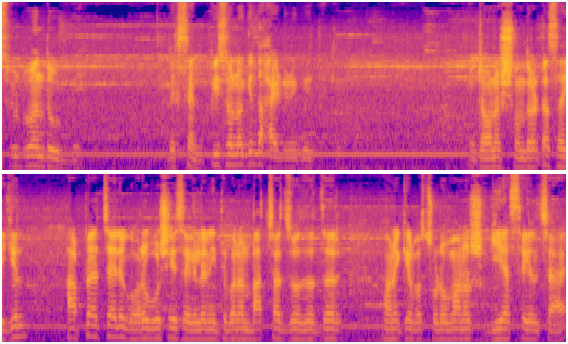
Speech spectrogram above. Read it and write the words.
স্পিড পর্যন্ত উঠবে। দেখছেন? পিছনেও কিন্তু হাইড্রোনিক থাকে। এটা অনেক সুন্দর একটা সাইকেল আপনারা চাইলে ঘরে বসে এই সাইকেলটা নিতে পারেন। বাচ্চার যাদের অনেকের বা ছোটো মানুষ গিয়ার সাইকেল চায়,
